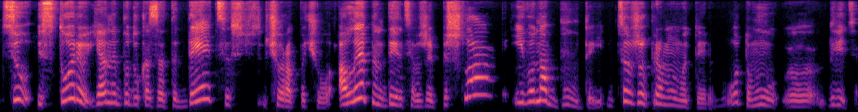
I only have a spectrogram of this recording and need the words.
Цю історію я не буду казати, де це вчора почула, але тенденція вже пішла, і вона буде. Це вже в прямому етері було, тому е, дивіться.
